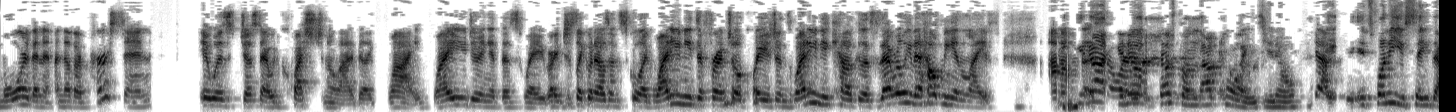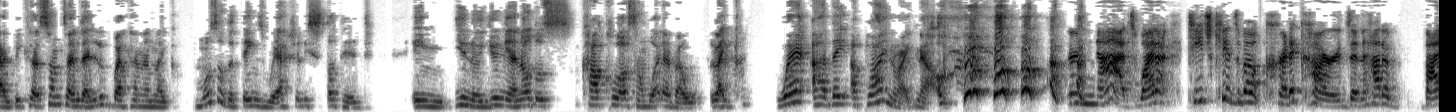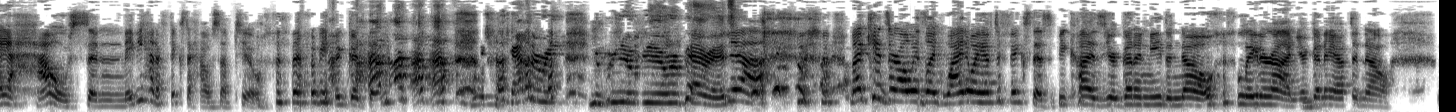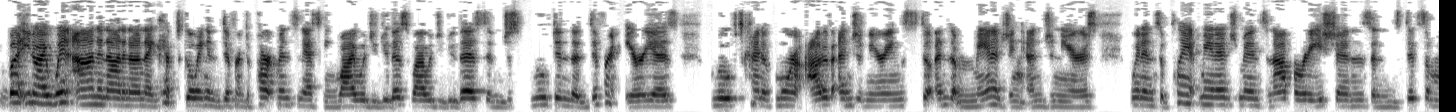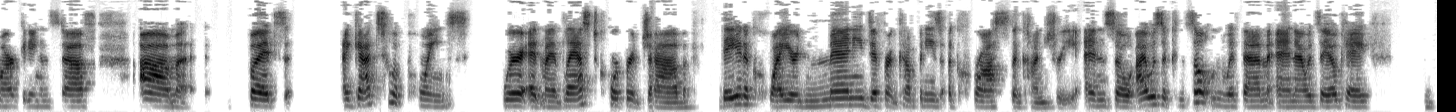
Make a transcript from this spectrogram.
more than another person. It was just I would question a lot. I'd be like, why? Why are you doing it this way? Right? Just like when I was in school, like, why do you need differential equations? Why do you need calculus? Is that really going to help me in life? Um, you know, you know, just on that point, you know, yeah. It, it's funny you say that because sometimes I look back and I'm like, most of the things we actually studied in you know uni and all those calculus and whatever. Like where are they applying right now? They're not. Why not? Teach kids about credit cards and how to buy a house and maybe how to fix a house up too. that would be a good thing. Catherine, you, you, you repair it. Yeah. My kids are always like, why do I have to fix this? Because you're going to need to know later on. You're going to have to know but you know i went on and on and on i kept going into different departments and asking why would you do this why would you do this and just moved into different areas moved kind of more out of engineering still ended up managing engineers went into plant management and operations and did some marketing and stuff um, but i got to a point where at my last corporate job they had acquired many different companies across the country. And so I was a consultant with them and I would say, okay,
